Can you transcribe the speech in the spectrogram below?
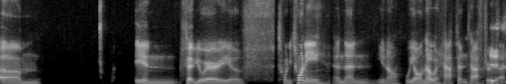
Um, in February of 2020 and then you know we all know what happened after yeah. that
